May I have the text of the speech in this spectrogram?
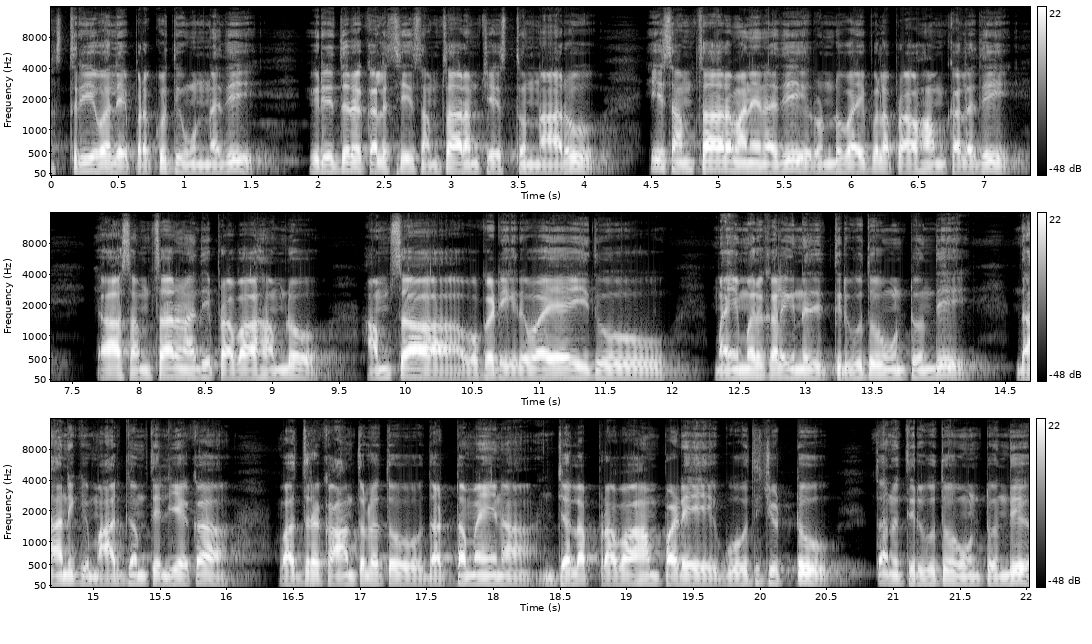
స్త్రీ వలె ప్రకృతి ఉన్నది. వీరిద్దరూ కలిసి సంసారం చేస్తున్నారు. ఈ సంసారం అనే నది రెండు వైపుల ప్రవాహం కలది. ఆ సంసార నది ప్రవాహంలో అంశ ఒకటి ఇరవై ఐదు మహిమలు కలిగినది తిరుగుతూ ఉంటుంది. దానికి మార్గం తెలియక వజ్రకాంతులతో దట్టమైన జల ప్రవాహం పడే గోతి చుట్టూ తను తిరుగుతూ ఉంటుంది.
